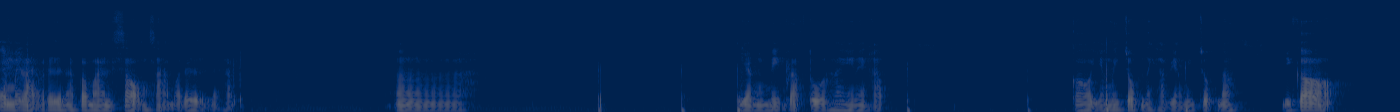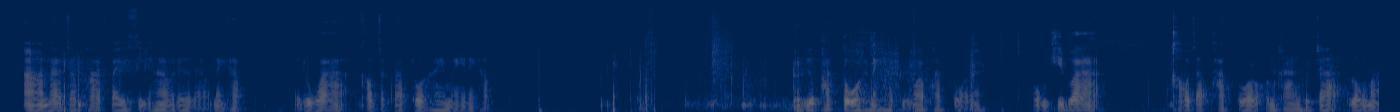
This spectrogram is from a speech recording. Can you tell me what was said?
เอ้ยไม่หลายออเดอร์นะ ประมาณ2-3ออเดอร์นะครับยังไม่กลับตัวให้นะครับ ก็ยังไม่จบนะครับ ยังไม่จบเนาะนี่ก็น่าจะพลาดไป4-5ออเดอร์แล้วนะครับเดี๋ยวดูว่าเขาจะกลับตัวให้ไหมนะครับ หรือพักตัวนะครับ หรือว่าพักตัวนะ ผมคิดว่าเขาจะพักตัวค่อนข้างที่จะลงมา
